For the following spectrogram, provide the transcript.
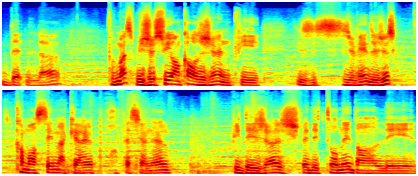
d'être là. Pour moi, je suis encore jeune, puis je viens de juste commencer ma carrière professionnelle. Puis déjà, je fais des tournées dans les,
